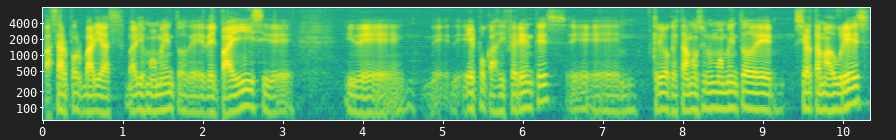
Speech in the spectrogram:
pasar por varias, varios momentos de- del país y de, y de- de- de épocas diferentes. Eh, creo que estamos en un momento de cierta madurez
